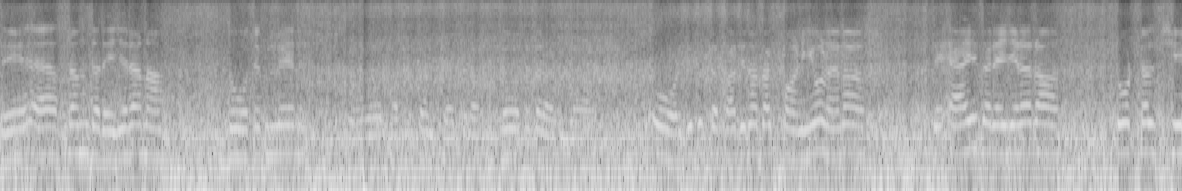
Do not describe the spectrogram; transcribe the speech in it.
ਤੇ ਇਸ ਟਾਈਮ ਦਰੇ ਜਿਹੜਾ ਨਾ ਦੋ ਤੇ ਖੁੱਲੇ ਨੇ ਹੋਰ ਸਭ ਨੂੰ ਤੁਹਾਨੂੰ ਚੈੱਕ ਕਰਾਂ ਦੋ ਤੇ ਦਰਾ ਖੁੱਲਾ ਹੋਰ ਜਦੋਂ ਦਸਾਂ ਦਿਨਾਂ ਤੱਕ ਪਾਣੀ ਹੋਣਾ ਨਾ, ਤੇ ਇਹ ਹੀ ਦਰੇ ਜਿਹੜਾ ਨਾ ਟੋਟਲ 6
